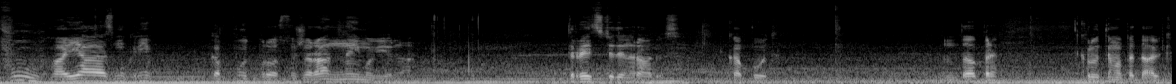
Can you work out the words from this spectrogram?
Фу, а я змокрів капут просто, жара неймовірна. 31 градус. Капут. Добре. Крутимо педальки.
